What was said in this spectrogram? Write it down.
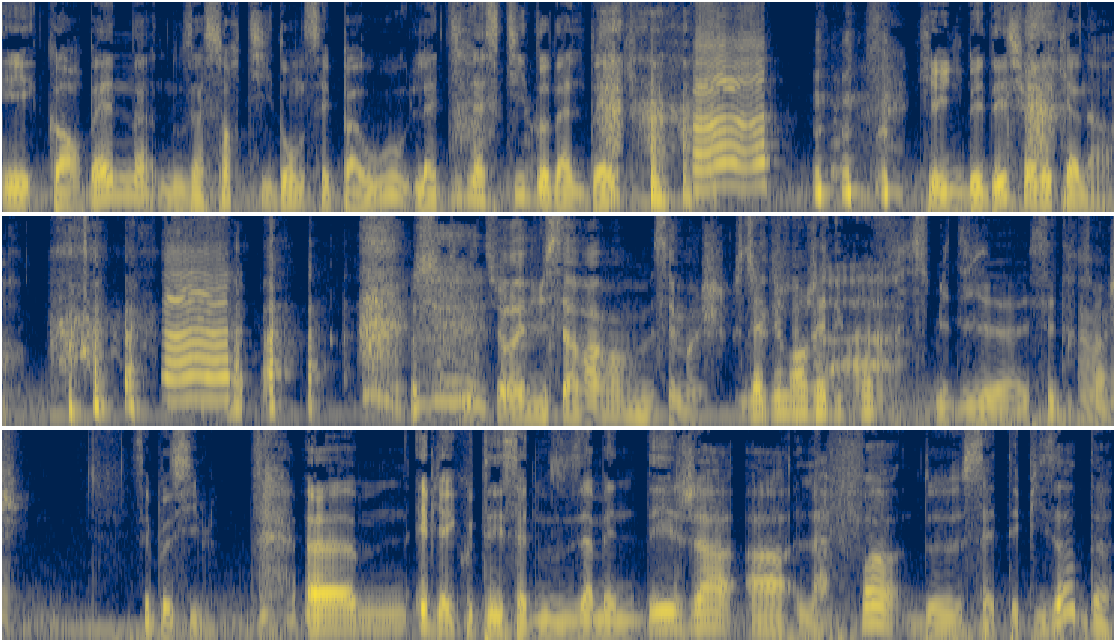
et Corben nous a sorti d'on ne sait pas où la dynastie Donald Duck, qui est une BD sur les canards. tu réduis ça vraiment, c'est moche. Il a dû manger du Ah. confit ce midi. euh, s'est dit, Très tiens, moche. C'est possible. Euh, eh bien, écoutez, ça nous amène déjà à la fin de cet épisode.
